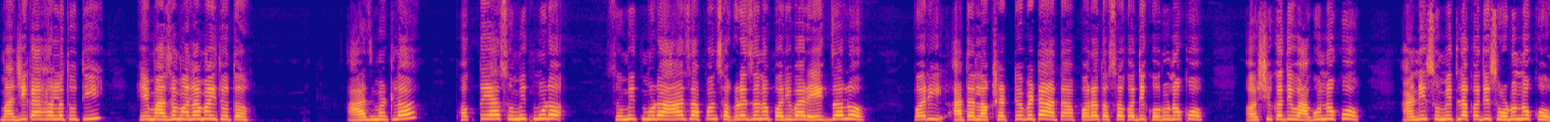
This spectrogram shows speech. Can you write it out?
माझी काय हालत होती हे माझं मला माहीत होतं. आज म्हटलं फक्त या सुमितमुळं सुमितमुळं आज आपण सगळेजण परिवार एक झालो. परी आता लक्षात ठेव बेटा आता परत असं कधी करू नको. अशी कधी वागू नको. आणि सुमितला कधी सोडू नको.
